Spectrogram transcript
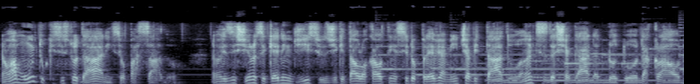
Não há muito que se estudar em seu passado. Não existiram sequer indícios de que tal local tenha sido previamente habitado antes da chegada do Dr. da Cloud.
